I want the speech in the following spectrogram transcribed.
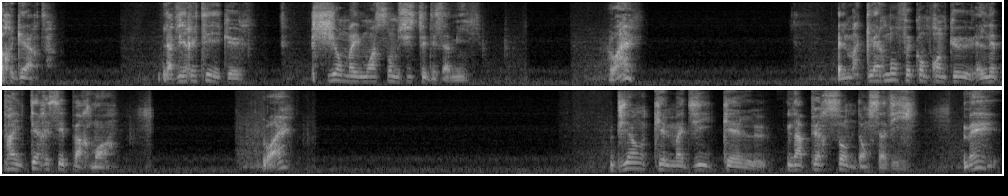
Regarde. La vérité est que Shioma et moi sommes juste des amis. Ouais. Elle m'a clairement fait comprendre qu'elle n'est pas intéressée par moi. Ouais. Bien qu'elle m'a dit qu'elle n'a personne dans sa vie. Mais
